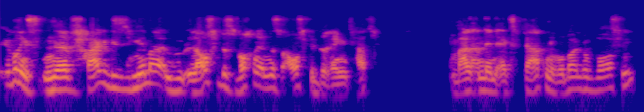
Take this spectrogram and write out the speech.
übrigens eine Frage, die sich mir mal im Laufe des Wochenendes aufgedrängt hat, mal an den Experten rübergeworfen.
